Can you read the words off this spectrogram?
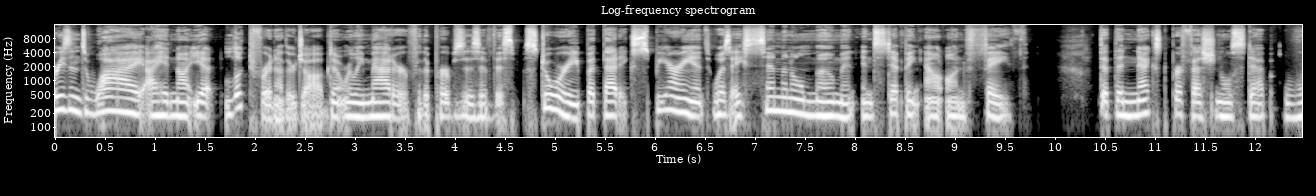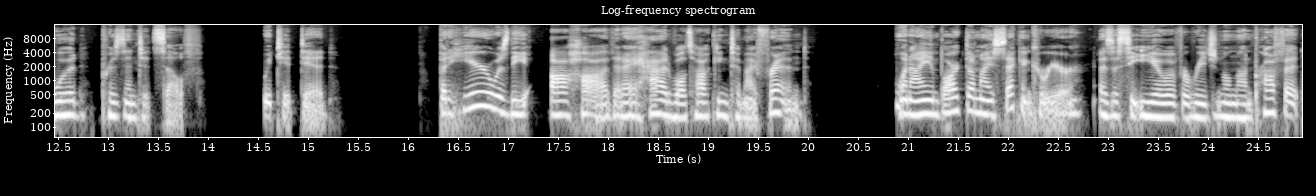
reasons why I had not yet looked for another job don't really matter for the purposes of this story, but that experience was a seminal moment in stepping out on faith that the next professional step would present itself, which it did. But here was the aha that I had while talking to my friend. When I embarked on my second career as a CEO of a regional nonprofit,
